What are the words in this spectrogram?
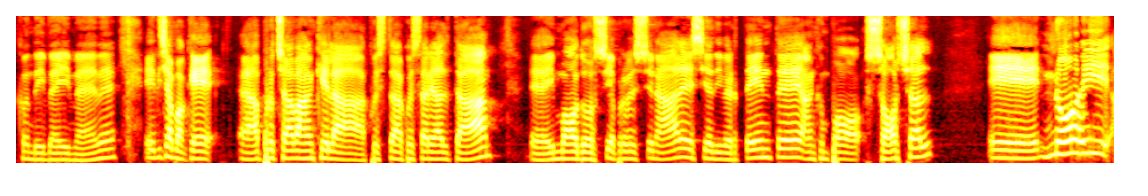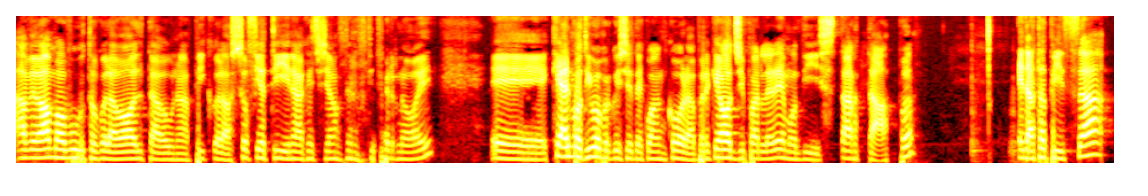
con dei bei meme e diciamo che eh, approcciava anche la, questa, questa, realtà eh, in modo sia professionale sia divertente anche un po' social e noi avevamo avuto quella volta una piccola soffiatina che ci siamo tenuti per noi, che è il motivo per cui siete qua ancora, perché oggi parleremo di startup e Data Pizza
